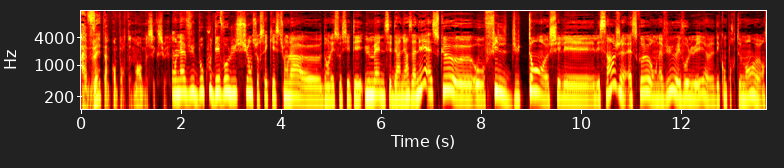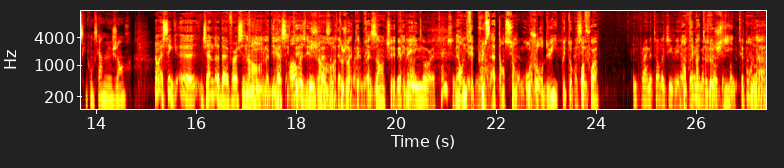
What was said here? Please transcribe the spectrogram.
avaient un comportement homosexuel. On a vu beaucoup d'évolutions sur ces questions-là euh, dans les sociétés humaines ces dernières années. Est-ce que, euh, au fil du temps chez les, les singes, est-ce qu'on a vu évoluer des comportements en ce qui concerne le genre? Non, la diversité des genres a toujours été présente chez les primates, mais on y fait plus attention aujourd'hui plutôt qu'autrefois. En primatologie, on a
